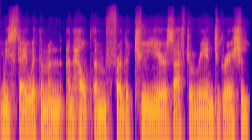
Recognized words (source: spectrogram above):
We stay with them and, and help them for the two years after reintegration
